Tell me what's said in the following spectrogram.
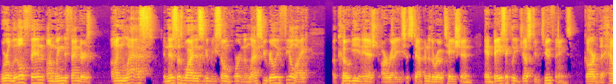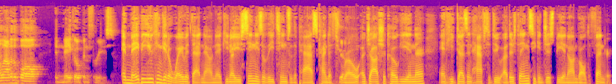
we're a little thin on wing defenders, unless, and this is why this is going to be so important, unless you really feel like Okogie and Ish are ready to step into the rotation and basically just do two things guard the hell out of the ball and make open threes. And maybe you can get away with that now, Nick. You know, you've seen these elite teams of the past kind of throw yeah. a Josh Okogie in there, and he doesn't have to do other things. He can just be an on-ball defender.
